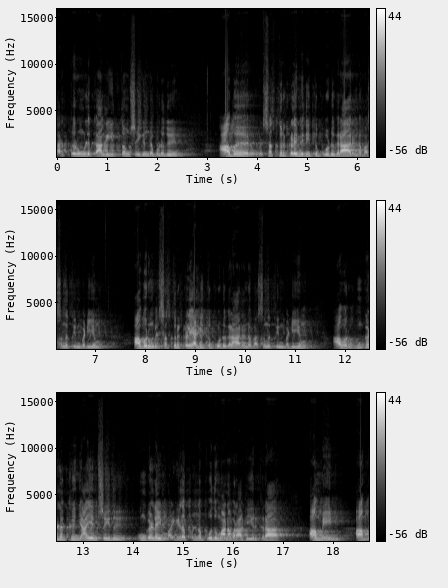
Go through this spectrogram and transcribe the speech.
கர்த்தர் உங்களுக்காக யுத்தம் செய்கின்ற பொழுது அவர் உங்கள் சத்துருக்களை மிதித்து போடுகிறார் என்ற வசனத்தின்படியும் அவர் உங்கள் சத்துருக்களை அழித்து போடுகிறார் என்ற வசனத்தின்படியும் அவர் உங்களுக்கு நியாயம் செய்து உங்களை மகிழ பண்ண போதுமானவராக இருக்கிறார். ஆமீன் ஆமீன்.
